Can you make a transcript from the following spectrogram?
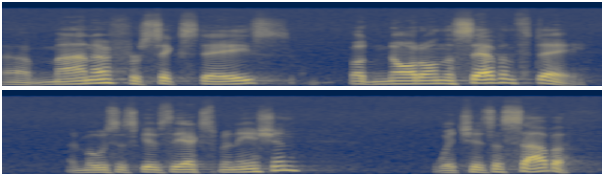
uh, manna for six days, but not on the seventh day. And Moses gives the explanation, which is a Sabbath.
